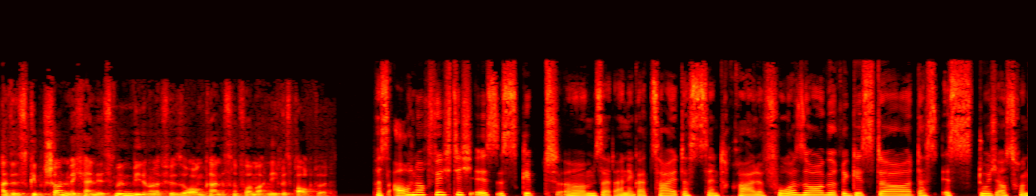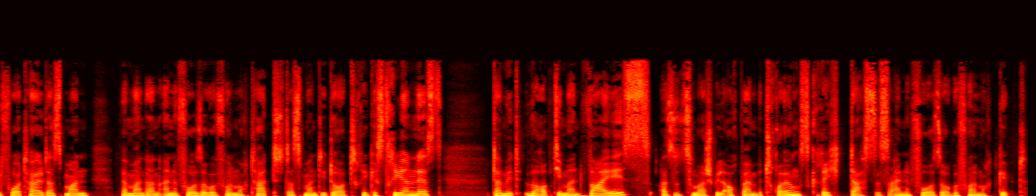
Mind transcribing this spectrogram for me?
Also es gibt schon Mechanismen, wie man dafür sorgen kann, dass eine Vollmacht nicht missbraucht wird. Was auch noch wichtig ist, es gibt ähm, seit einiger Zeit das zentrale Vorsorgeregister. Das ist durchaus von Vorteil, dass man, wenn man dann eine Vorsorgevollmacht hat, dass man die dort registrieren lässt, damit überhaupt jemand weiß, also zum Beispiel auch beim Betreuungsgericht, dass es eine Vorsorgevollmacht gibt.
